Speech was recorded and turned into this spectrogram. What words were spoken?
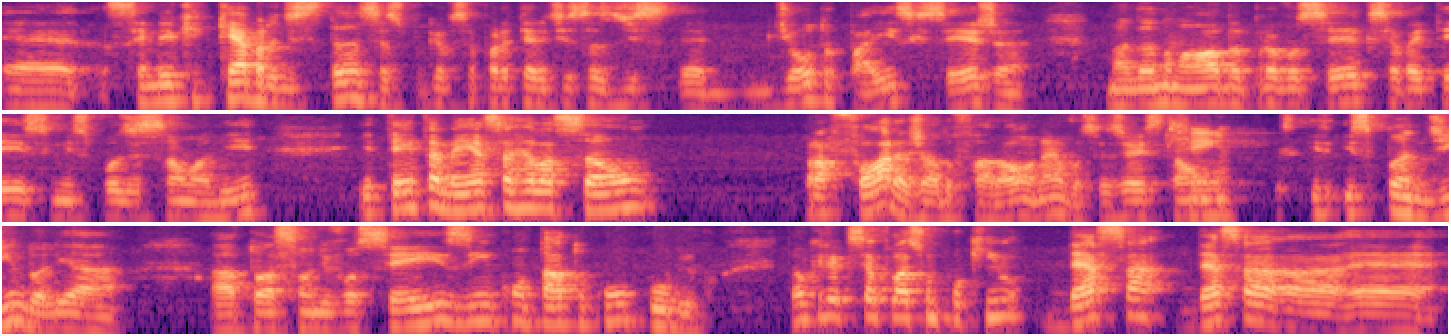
é, você meio que quebra distâncias, porque você pode ter artistas de, é, de outro país que seja, mandando uma obra para você, que você vai ter isso em exposição ali. E tem também essa relação para fora já do farol, né? Vocês já estão Sim. expandindo ali a, a, atuação de vocês em contato com o público. Então, eu queria que você falasse um pouquinho dessa, dessa, é,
